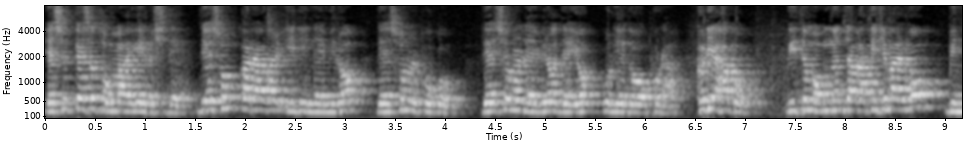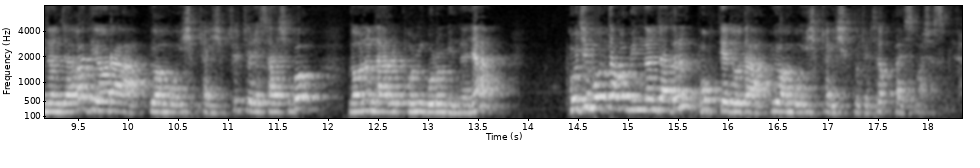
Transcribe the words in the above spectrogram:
예수께서 도마에게 이르시되 내 손가락을 이리 내밀어 내 손을 보고 내 손을 내밀어 내 옆구리에 넣어보라. 그리하고 믿음 없는 자가 되지 말고 믿는 자가 되어라. 요한복음 20장 27절에서 하시고 너는 나를 본고로 믿느냐? 보지 못하고 믿는 자들은 복되도다. 요한복음 20장 29절에서 말씀하셨습니다.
